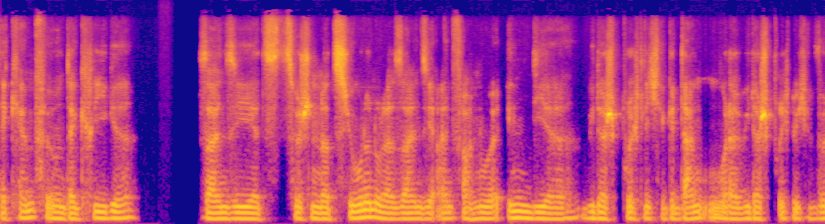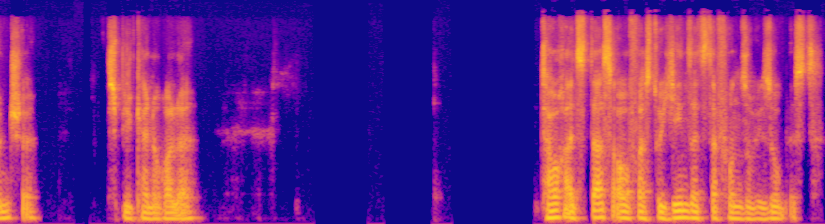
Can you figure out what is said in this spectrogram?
der Kämpfe und der Kriege, seien sie jetzt zwischen Nationen oder seien sie einfach nur in dir widersprüchliche Gedanken oder widersprüchliche Wünsche, es spielt keine Rolle. Tauch als das auf, was du jenseits davon sowieso bist.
